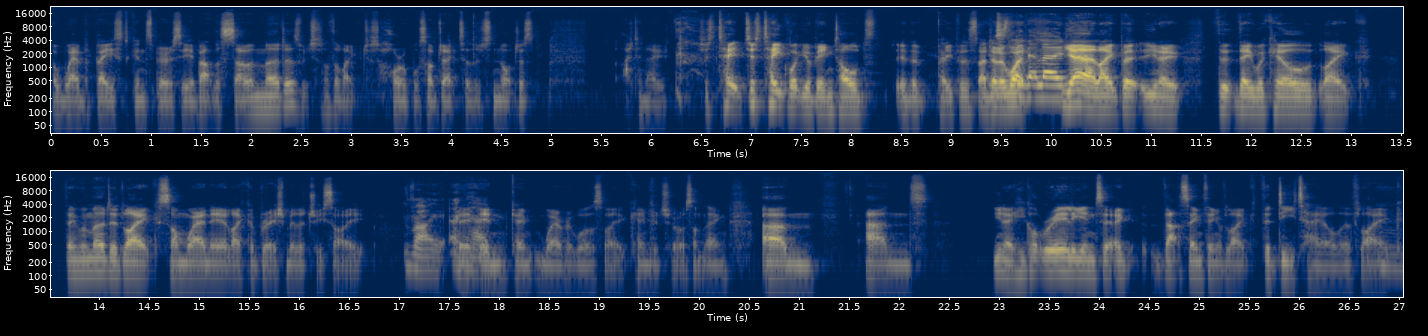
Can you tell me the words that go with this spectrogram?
a web-based conspiracy about the Soham murders, which is another like just horrible subject. So it's not just I don't know. Just take just take what you're being told in the papers. I don't know why. leave it alone. Yeah, like, but you know, th- they were killed like they were murdered like somewhere near like a British military site Right. Okay. in Cam- wherever it was, like Cambridgeshire or something. Um, and you know, he got really into that same thing of like the detail of like Mm.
